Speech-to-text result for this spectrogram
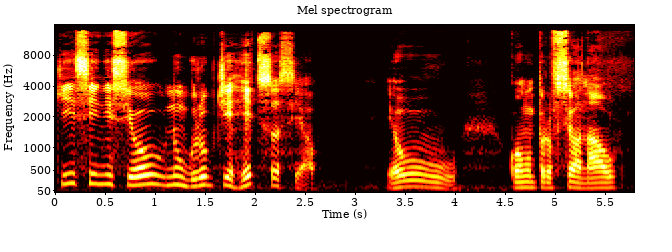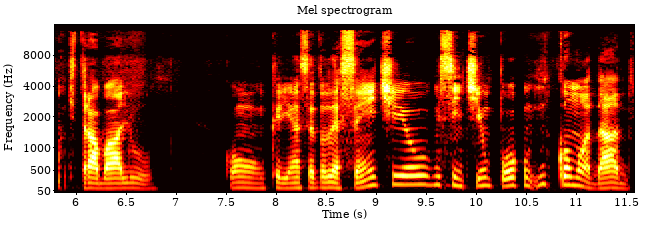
que se iniciou num grupo de rede social. Eu como profissional que trabalho com criança e adolescente, eu me senti um pouco incomodado,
